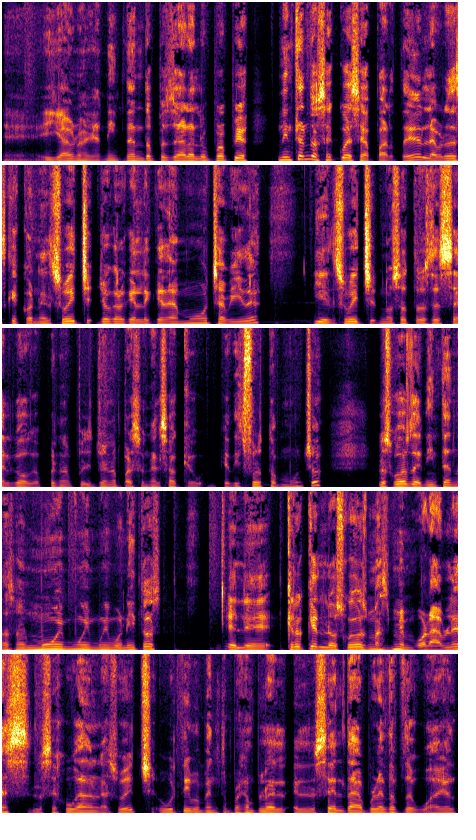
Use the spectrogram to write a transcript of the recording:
Eh, y ya bueno, Nintendo pues ya era lo propio. Nintendo se cuece aparte, ¿eh? la verdad es que con el Switch yo creo que le queda mucha vida y el Switch nosotros es algo, bueno, pues yo en lo personal sé que, que, disfruto mucho. Los juegos de Nintendo son muy, muy, muy bonitos. El, eh, creo que los juegos más memorables los he jugado en la Switch últimamente. Por ejemplo, el, el Zelda Breath of the Wild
